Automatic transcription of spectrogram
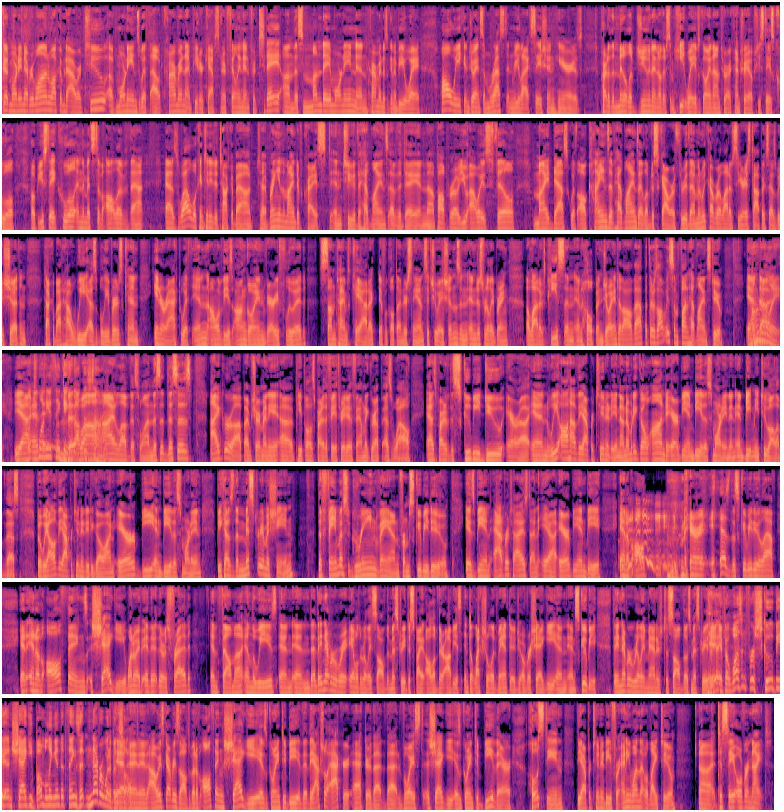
Good morning, everyone. Welcome to hour two of Mornings Without Carmen. I'm Peter Kapsner filling in for today on this Monday morning, and Carmen is going to be away all week enjoying some rest and relaxation here as part of the middle of June. I know there's some heat waves going on through our country. I hope she stays cool. Hope you stay cool in the midst of all of that as well. We'll continue to talk about uh, bringing the mind of Christ into the headlines of the day. And uh, Paul Perot, you always fill my desk with all kinds of headlines. I love to scour through them, and we cover a lot of serious topics as we should, and talk about how we as believers can interact within all of these ongoing, very fluid, sometimes chaotic, difficult to understand situations, and, and just really bring a lot of peace and, and hope and joy into all of that. But there's always some fun headlines too. And, Oh, uh, really? yeah. Which and one are you thinking the- about this time? I love this one. This is this is. I grew up. I'm sure many uh, people, as part of the Faith Radio, family grew up as well as part of the Scooby Doo era, and we all have the opportunity. Now, nobody go on to Airbnb this morning and, and beat me to all of this, but we all have the opportunity to go on Airbnb this morning because the Mystery Machine the famous green van from Scooby Doo is being advertised on uh, Airbnb, and of all, there it is, the Scooby Doo laugh, and and of all things, Shaggy, one of my there, there was Fred and Thelma and Louise, and and they never were able to really solve the mystery, despite all of their obvious intellectual advantage over Shaggy and and Scooby. They never really managed to solve those mysteries. They- If it wasn't for Scooby and Shaggy bumbling into things, it never would have been and, solved. and it always got resolved. But of all things, Shaggy is going to be the, the actual actor, actor that that voiced Shaggy is going to be there hosting the opportunity for anyone that would like to uh, to stay overnight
